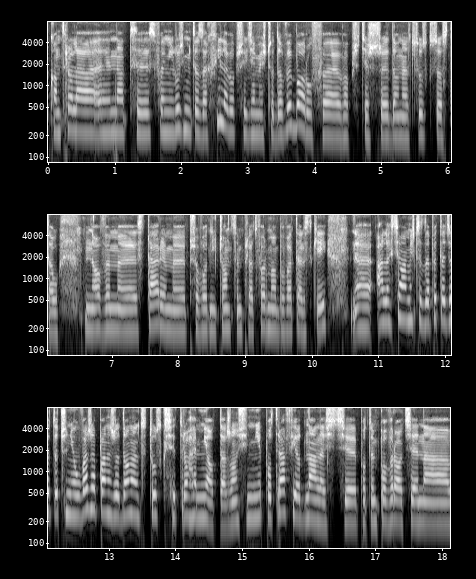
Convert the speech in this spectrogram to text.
kontrola e, nad e, swoimi ludźmi to za chwilę, bo przejdziemy jeszcze do wyborów, bo przecież Donald Tusk został nowym, starym przewodniczącym Platformy Obywatelskiej. Ale chciałam jeszcze zapytać o to, czy nie uważa pan, że Donald Tusk się trochę miota, że on się nie potrafi odnaleźć po tym powrocie na,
